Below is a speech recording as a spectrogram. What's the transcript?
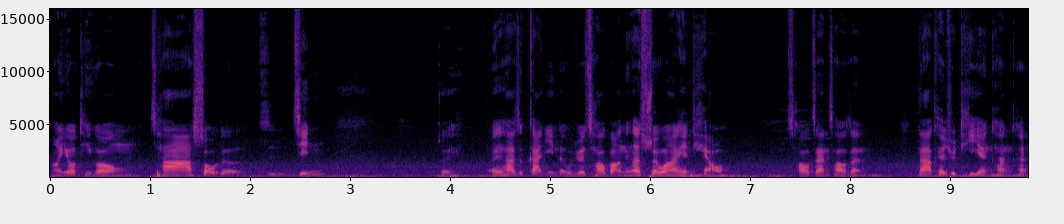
然后有提供擦手的纸巾，对，而且它是感应的，我觉得超棒。那个水温还可以调，超赞超赞，大家可以去体验看看。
